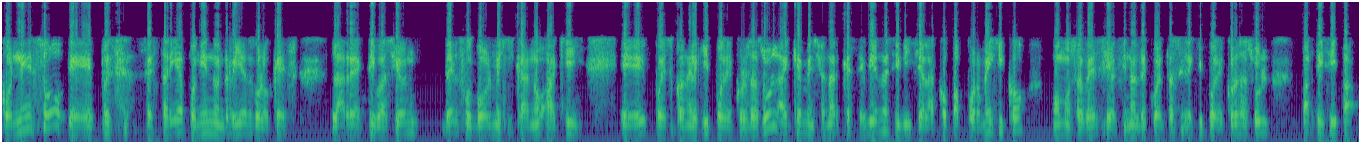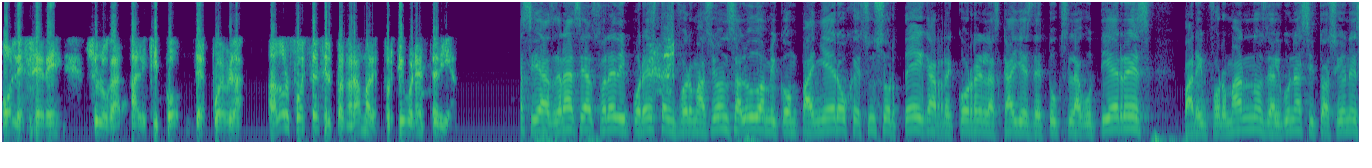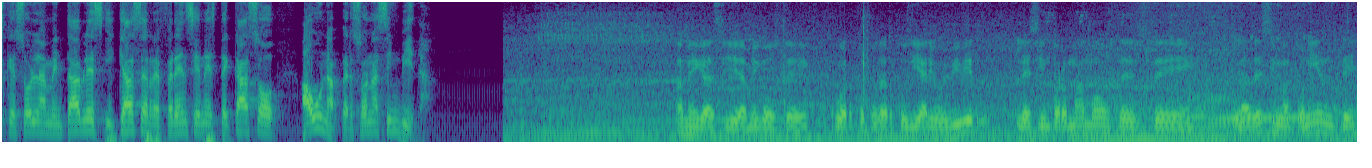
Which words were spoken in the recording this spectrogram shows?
Con eso eh, pues se estaría poniendo en riesgo lo que es la reactivación del fútbol mexicano aquí, eh, pues con el equipo de Cruz Azul. Hay que mencionar que este viernes inicia la Copa por México. Vamos a ver si al final de cuentas el equipo de Cruz Azul participa o le cede su lugar al equipo de Puebla. Adolfo, este es el panorama deportivo en este día. Gracias, gracias Freddy por esta información. Saludo a mi compañero Jesús Ortega, recorre las calles de Tuxtla Gutiérrez para informarnos de algunas situaciones que son lamentables y que hace referencia en este caso a una persona sin vida. Amigas y amigos de Cuarto Poder, tu diario y vivir, les informamos desde la décima poniente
